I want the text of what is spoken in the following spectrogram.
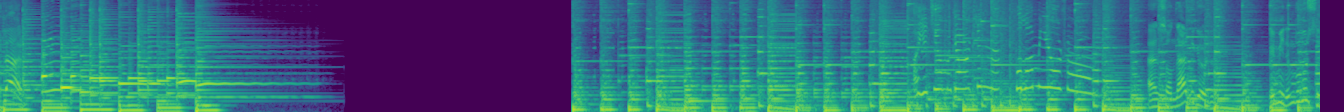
Tebrikler. Ayıcığımı gördün mü? Bulamıyorum. En son nerede gördün? Eminim bulursun.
